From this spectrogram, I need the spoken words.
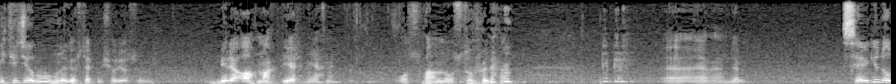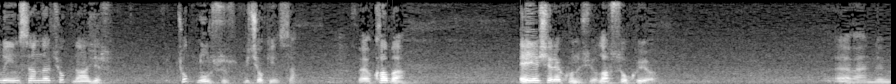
itici ruhunu göstermiş oluyorsun. Bire ahmak diyelim yani. Osmanlı uslubuyla. Ee, efendim. Sevgi dolu insanlar çok nadir. Çok nursuz birçok insan. Böyle kaba, eyeşere konuşuyor, laf sokuyor. Efendim,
